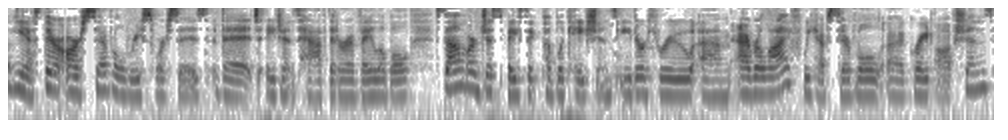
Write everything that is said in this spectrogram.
yes, there are several resources that agents have that are available. Some are just basic publications, either through um, AgriLife, we have several uh, great options.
